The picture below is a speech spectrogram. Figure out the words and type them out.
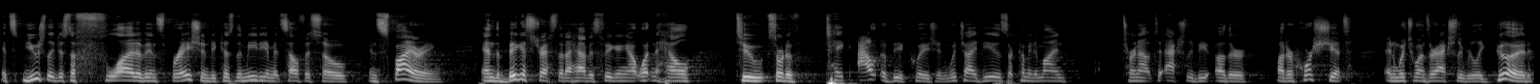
it's usually just a flood of inspiration because the medium itself is so inspiring. And the biggest stress that I have is figuring out what in the hell to sort of take out of the equation, which ideas are coming to mind turn out to actually be other, utter horseshit, and which ones are actually really good.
